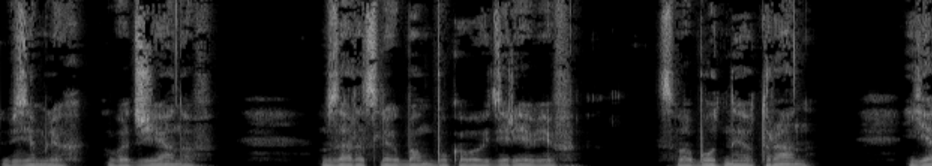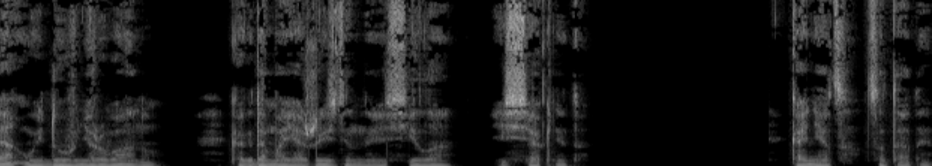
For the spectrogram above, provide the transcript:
в землях ваджьянов, в зарослях бамбуковых деревьев, свободный от ран, я уйду в нирвану когда моя жизненная сила иссякнет. Конец цитаты.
